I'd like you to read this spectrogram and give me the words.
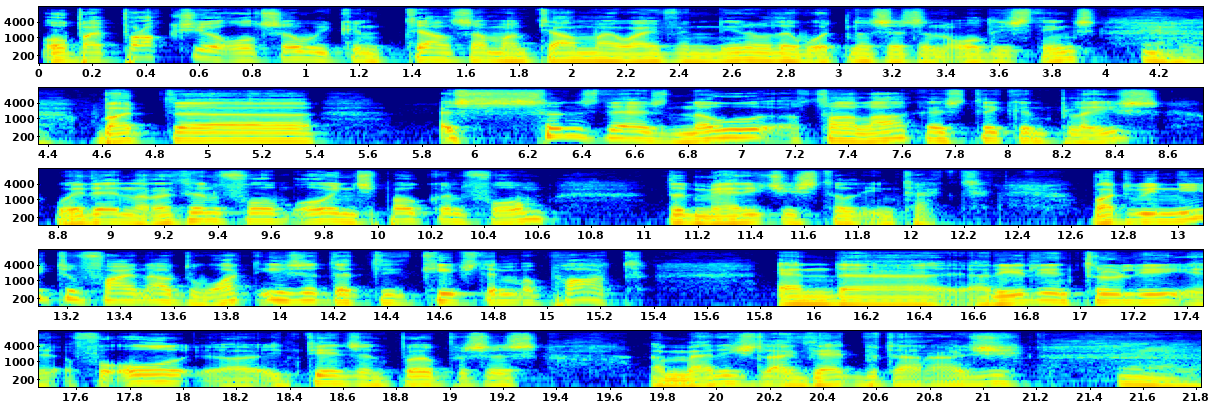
or by proxy also we can tell someone tell my wife and you know the witnesses and all these things mm-hmm. but uh, since there's no talaq has taken place whether in written form or in spoken form the marriage is still intact but we need to find out what is it that it keeps them apart and uh, really and truly uh, for all uh, intents and purposes a marriage like that Butaraji mm.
